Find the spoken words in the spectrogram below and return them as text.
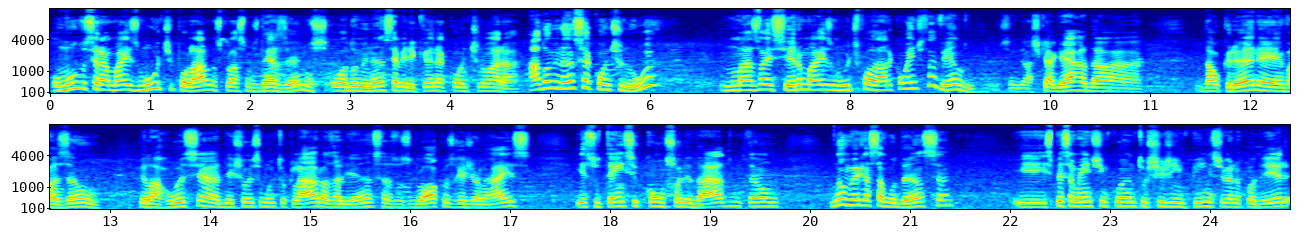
O mundo será mais multipolar nos próximos 10 anos ou a dominância americana continuará? A dominância continua, mas vai ser mais multipolar como a gente está vendo. Assim, acho que a guerra da, da Ucrânia e a invasão pela Rússia deixou isso muito claro, as alianças, os blocos regionais, isso tem se consolidado, então não vejo essa mudança, e especialmente enquanto Xi Jinping estiver no poder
